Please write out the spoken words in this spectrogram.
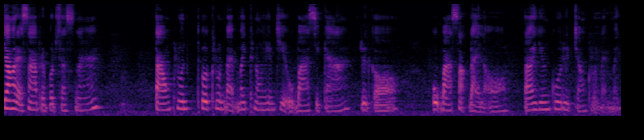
ចង់រក្សាព្រះពុទ្ធសាសនាតោងខ្លួនធ្វើខ្លួនបែបម៉េចក្នុងនាមជាឧបាសិកាឬក៏ឧបាសកដែលល្អតើយើងគួររៀបចំខ្លួនបែបម៉េច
